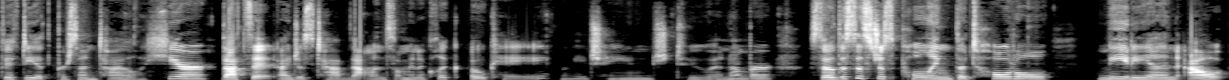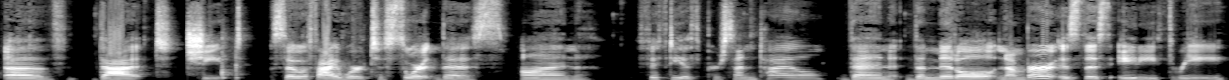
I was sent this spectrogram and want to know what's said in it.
50th percentile here. That's it. I just have that one. So I'm going to click OK. Let me change to a number. So this is just pulling the total median out of that sheet. So if I were to sort this on 50th percentile, then the middle number is this 83.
